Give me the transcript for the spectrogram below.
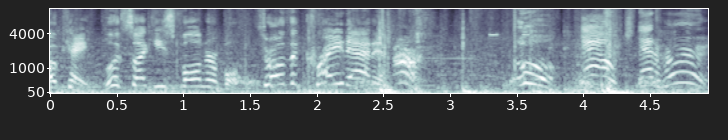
Okay, looks like he's vulnerable. Throw the crate at him. Ouch, that hurt.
